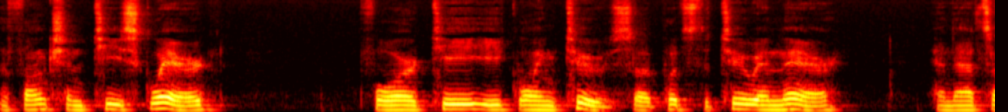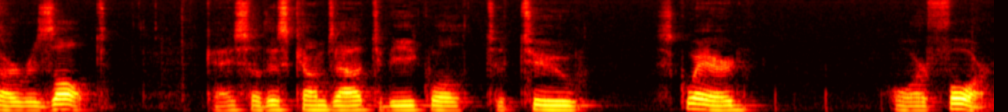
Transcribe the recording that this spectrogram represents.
the function t squared for t equaling 2. So it puts the 2 in there, and that's our result. Okay, so this comes out to be equal to 2 squared, or 4.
